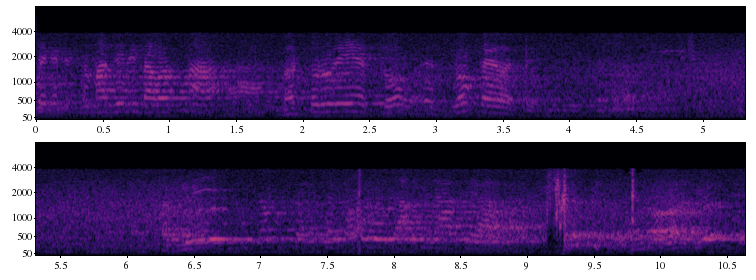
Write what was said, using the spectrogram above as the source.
એનો શ્લોક છે કે સમાધિની બાબતમાં ભરતરુએ શ્લોક કયો છે અગ્નિકુંડમ સંસર્ગો દામિનાથ્યા. એનો અર્થ એ છે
